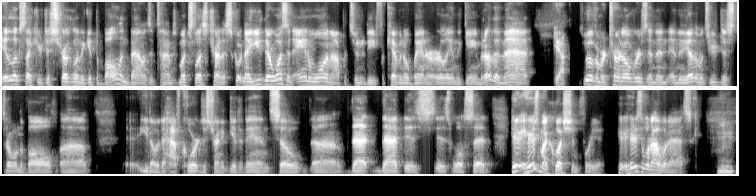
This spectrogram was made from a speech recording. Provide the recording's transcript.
it looks like you're just struggling to get the ball in bounds at times, much less try to score. Now, you there was an and one opportunity for Kevin Obanor early in the game, but other than that, yeah, two of them are turnovers, and then and the other ones you're just throwing the ball, uh, you know, to half court, just trying to get it in. So uh, that that is is well said. Here, here's my question for you. Here, here's what I would ask. Mm.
